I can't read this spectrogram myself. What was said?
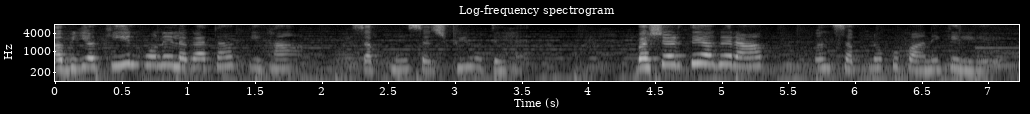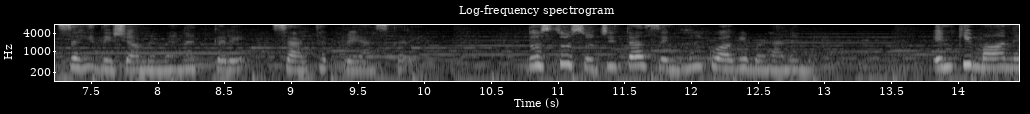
अब यकीन होने लगा था कि हाँ सपने सच भी होते हैं। बशर्ते अगर आप उन सपनों को पाने के लिए सही दिशा में मेहनत करें, सार्थक प्रयास करें। दोस्तों, सुचिता सिंघल को आगे बढ़ाने में इनकी माँ ने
